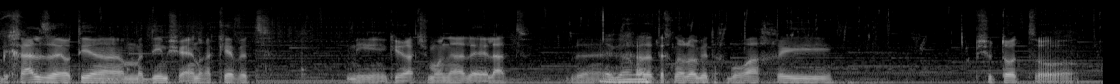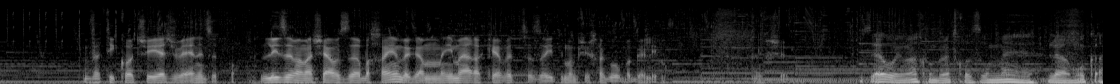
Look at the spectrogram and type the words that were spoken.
בכלל זה אותי המדהים שאין רכבת מקריית שמונה לאילת. זה אחת הטכנולוגיות תחבורה הכי פשוטות או ותיקות שיש, ואין את זה פה. לי זה ממש היה עוזר בחיים, וגם אם היה רכבת אז הייתי ממשיך לגור בגליל. אני חושב. זהו, אם אנחנו באמת חוזרים uh, לעמוקה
